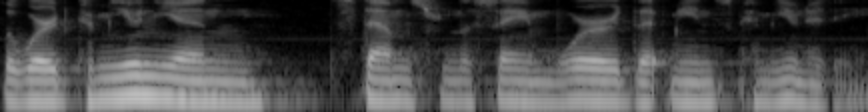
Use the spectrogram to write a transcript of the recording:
The word communion stems from the same word that means community.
